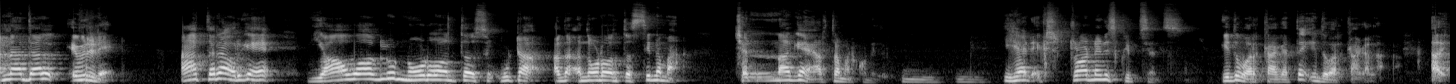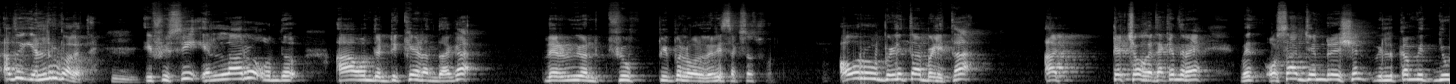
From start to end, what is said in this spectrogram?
anna ದಾಲ್ ಎವ್ರಿ ಡೇ ಆ ಥರ ಅವ್ರಿಗೆ ಯಾವಾಗಲೂ ನೋಡುವಂಥ ಊಟ ಅದ ನೋಡುವಂಥ ಸಿನಿಮಾ ಚೆನ್ನಾಗೆ ಅರ್ಥ ಮಾಡ್ಕೊಂಡಿದ್ರು. ಈ ಹ್ಯಾಡ್ ಎಕ್ಸ್ಟ್ರಾರ್ಡಿನರಿ ಸ್ಕ್ರಿಪ್ಟ್ ಸೆನ್ಸ್ ಇದು ವರ್ಕ್ ಆಗತ್ತೆ ಇದು ವರ್ಕ್ ಆಗಲ್ಲ. ಅದು ಎಲ್ರಿಗೂ ಆಗುತ್ತೆ. ಇಫ್ ಯು ಸಿ ಎಲ್ಲರೂ ಒಂದು ಆ ಒಂದು ಡಿಕೇಡ್ ಅಂದಾಗ ದೇರ್ ವಿಲ್ ಬಿ ಒಂದು few people are very successful ಅವರು ಬೆಳೀತಾ ಬೆಳೀತಾ ಆ ಟಚ್ ಹೋಗುತ್ತೆ. ಯಾಕೆಂದರೆ ವಿತ್ ಹೊಸ generation will come with new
